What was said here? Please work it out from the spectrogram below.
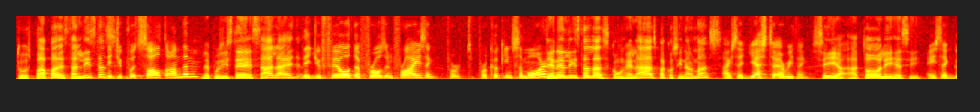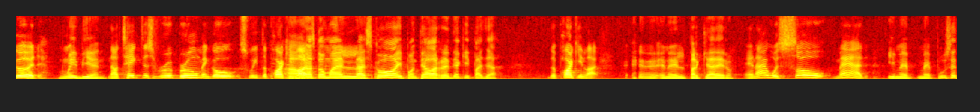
¿Tus papas están listas? Did you put salt on them? ¿Le pusiste sal a ellas? Did you fill the frozen fries and for, for cooking some more? ¿Tienes listas las congeladas para cocinar más? I said yes to everything. Sí, a, a todo le dije sí. And he said, good. Muy bien. Now take this broom and go sweep the parking Ahora lot. toma el- la escoba y ponte a barrer de aquí para allá, The parking lot. en, en el parqueadero. And I was so mad Y me, me puse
